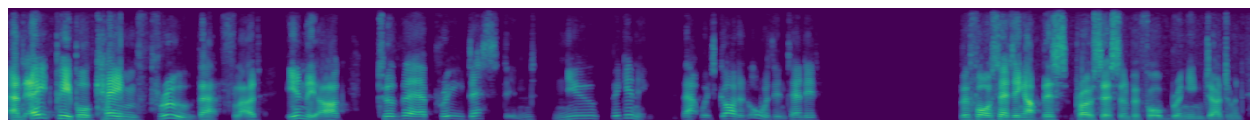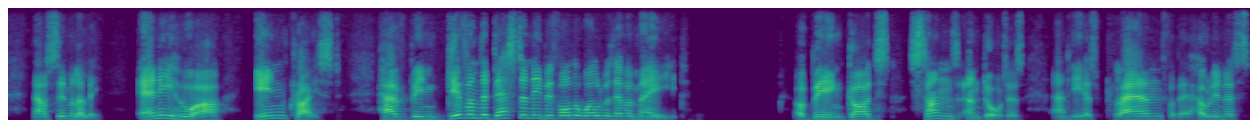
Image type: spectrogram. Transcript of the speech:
And eight people came through that flood in the ark, to their predestined new beginning, that which God had always intended before setting up this process and before bringing judgment. Now, similarly, any who are in Christ have been given the destiny before the world was ever made of being God's sons and daughters, and He has planned for their holiness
